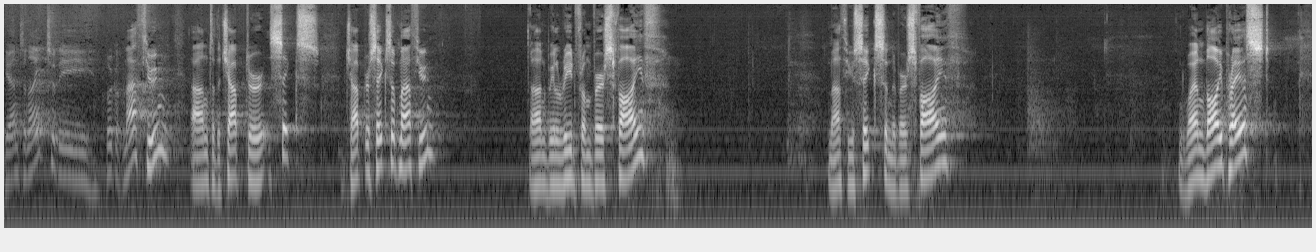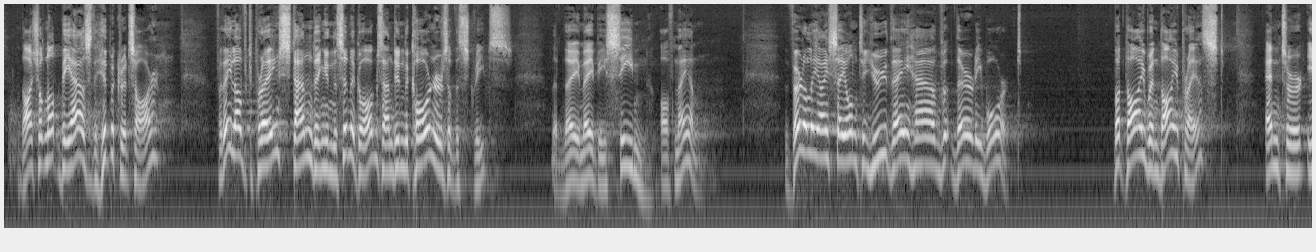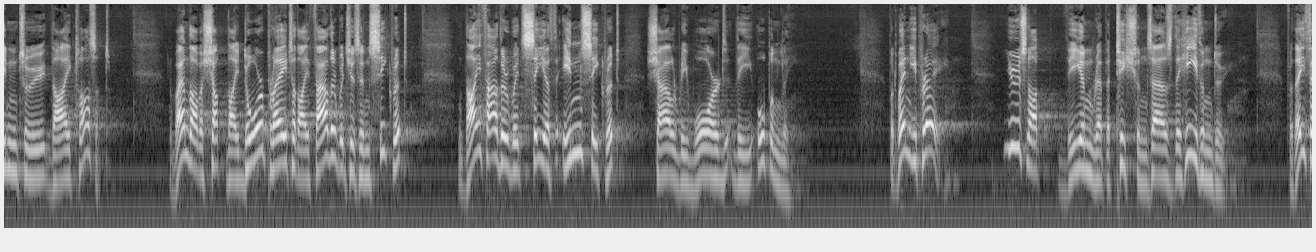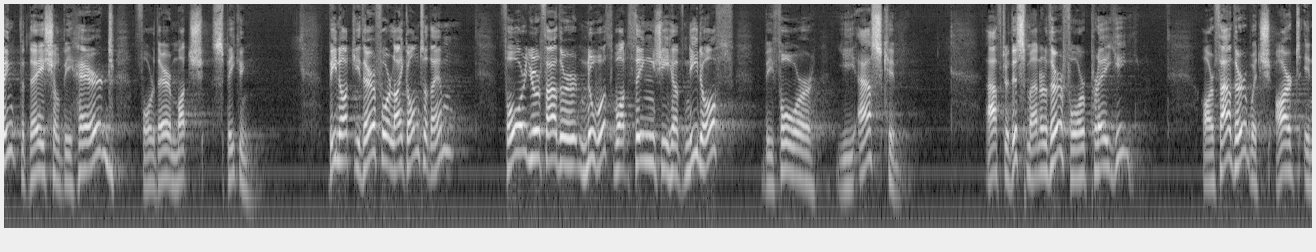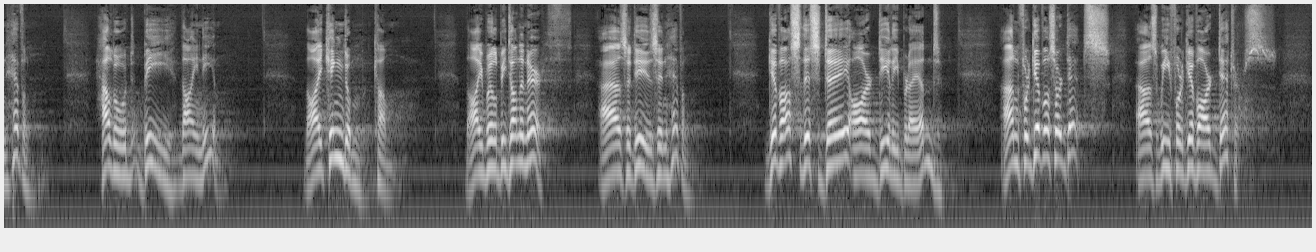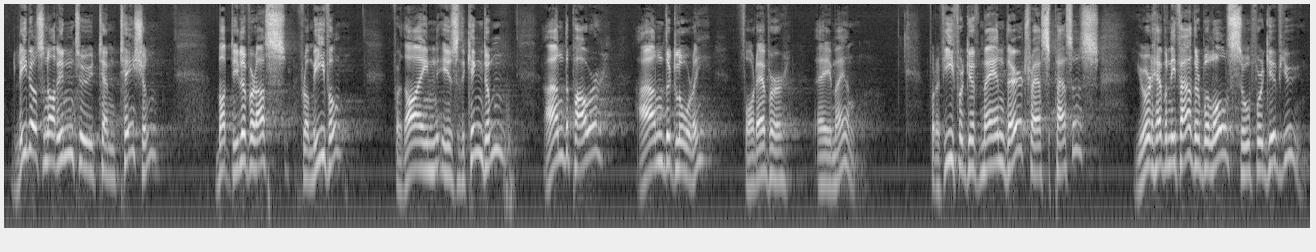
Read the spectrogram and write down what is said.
again tonight to the book of Matthew and to the chapter 6. Chapter 6 of Matthew. And we'll read from verse 5. Matthew 6 and the verse 5. And when thou prayest, thou shalt not be as the hypocrites are, for they love to pray standing in the synagogues and in the corners of the streets that they may be seen of men. Verily I say unto you, they have their reward. But thou, when thou prayest, enter into thy closet. When thou hast shut thy door, pray to thy Father which is in secret. Thy Father which seeth in secret shall reward thee openly. But when ye pray, use not vain repetitions as the heathen do for they think that they shall be heard for their much speaking. Be not ye therefore like unto them, for your Father knoweth what things ye have need of before ye ask him. After this manner, therefore, pray ye Our Father, which art in heaven, hallowed be thy name. Thy kingdom come, thy will be done in earth as it is in heaven. Give us this day our daily bread, and forgive us our debts, as we forgive our debtors. Lead us not into temptation, but deliver us from evil. For thine is the kingdom, and the power, and the glory, forever. Amen. For if ye forgive men their trespasses, your heavenly Father will also forgive you.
